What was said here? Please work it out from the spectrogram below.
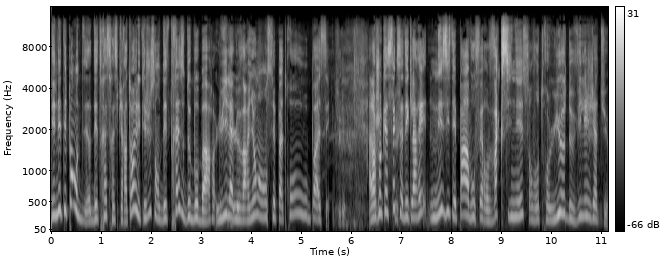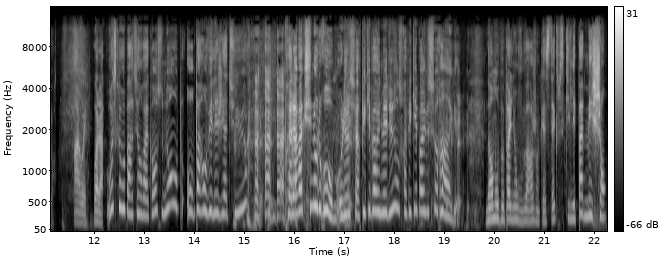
il n'était pas en dé- détresse respiratoire, il était juste en détresse de bobard. Lui, a le variant, on ne sait pas trop ou pas assez. Alors Jean Castex a déclaré N'hésitez pas à vous faire vacciner sur votre lieu de villégiature. Ah ouais. Voilà. Où est-ce que vous partez en vacances? Non, on part en villégiature, près d'un vaccinodrome. Au lieu de se faire piquer par une méduse, on se fera piquer par une seringue. Non, mais on peut pas lui en vouloir à Jean Castex parce qu'il n'est pas méchant.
